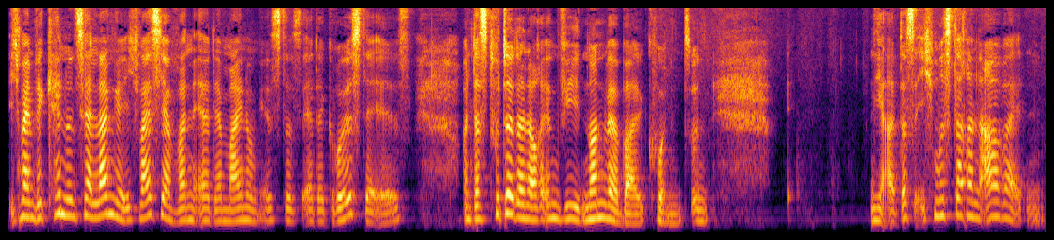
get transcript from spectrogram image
ich meine, wir kennen uns ja lange. Ich weiß ja, wann er der Meinung ist, dass er der Größte ist. Und das tut er dann auch irgendwie nonverbal kund. Und ja, das, ich muss daran arbeiten.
